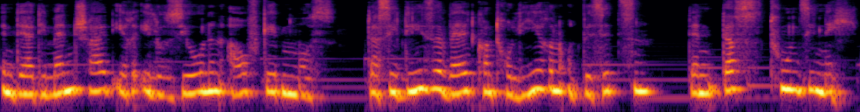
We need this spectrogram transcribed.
in der die Menschheit ihre Illusionen aufgeben muss, dass sie diese Welt kontrollieren und besitzen denn das tun sie nicht.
